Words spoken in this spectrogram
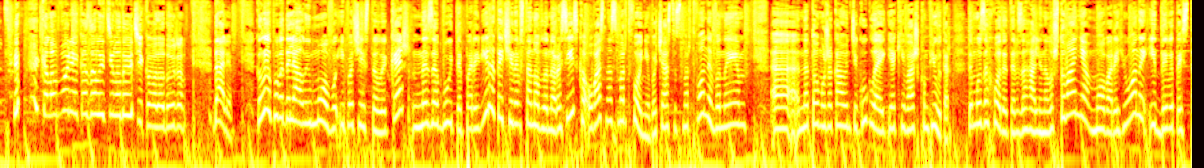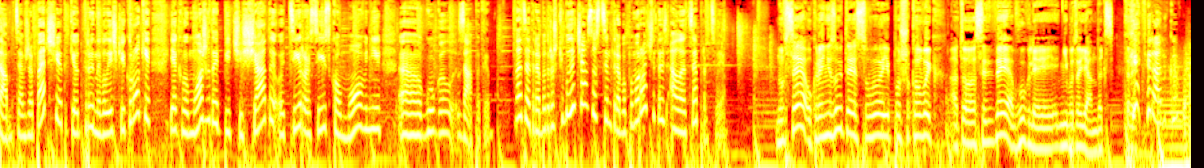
Каламбурія, яка залетіла неочікувано дуже. Далі, коли ви повидаляли мову і почистили кеш, не забудьте перевірити, чи не встановлена російська у вас на смартфоні, бо часто смартфони вони е, на тому ж аккаунті Google, як і ваш комп'ютер. Тому заходите в загальні налаштування, мова регіони і дивитесь там. Це вже перші такі от три невеличкі кроки, як ви можете підчищати оці російськомовні е, Google запити. На це треба трошки буде часу, з цим треба поморочитись, але це працює. Ну все, українізуйте свій пошуковик, а то сидите в гуглі, нібито Яндекс. Ранку.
